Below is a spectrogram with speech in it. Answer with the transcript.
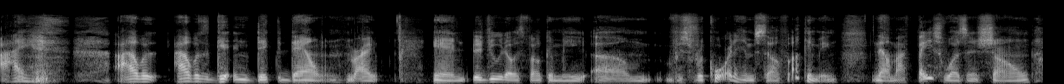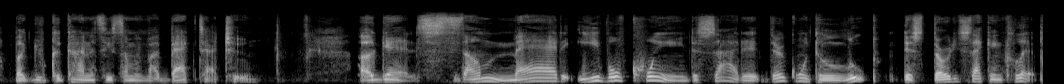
I, I was, I was getting dicked down, right? And the dude that was fucking me, um, was recording himself fucking me. Now, my face wasn't shown, but you could kind of see some of my back tattoo. Again, some mad evil queen decided they're going to loop this 30 second clip,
